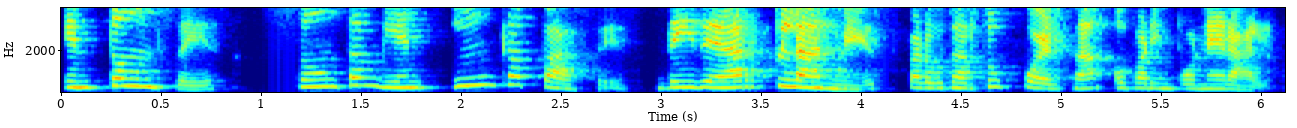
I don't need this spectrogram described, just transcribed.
Entonces, son también incapaces de idear planes para usar su fuerza o para imponer algo.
